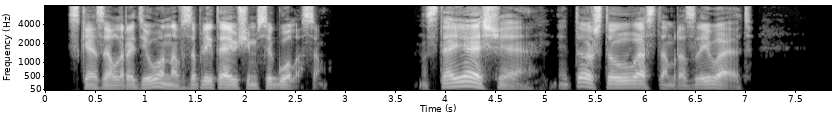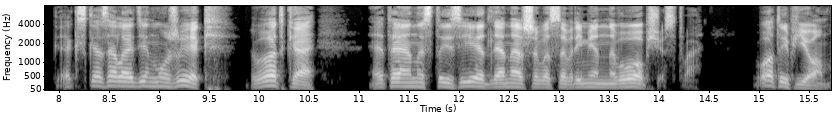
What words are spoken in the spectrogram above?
— сказал Родионов заплетающимся голосом. «Настоящая, не то, что у вас там разливают. Как сказал один мужик, водка — это анестезия для нашего современного общества. Вот и пьем».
